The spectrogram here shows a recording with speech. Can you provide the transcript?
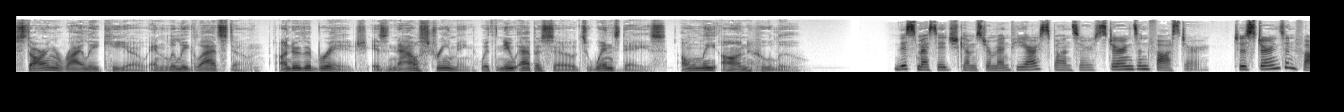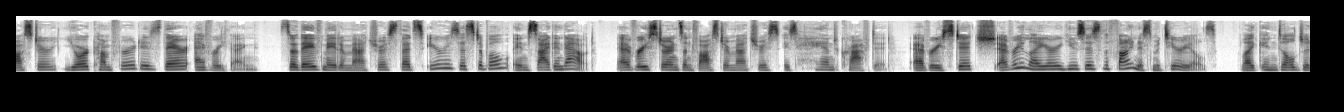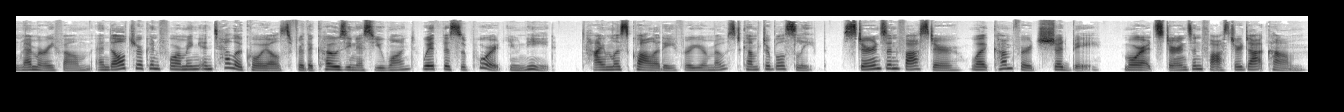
Starring Riley Keough and Lily Gladstone, Under the Bridge is now streaming with new episodes Wednesdays only on Hulu. This message comes from NPR sponsor Stearns and Foster. To Stearns and Foster, your comfort is their everything. So they've made a mattress that's irresistible inside and out. Every Stearns and Foster mattress is handcrafted. Every stitch, every layer uses the finest materials like indulgent memory foam and ultra conforming IntelliCoils for the coziness you want with the support you need. Timeless quality for your most comfortable sleep. Stearns and Foster, what comfort should be. More at stearnsandfoster.com.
